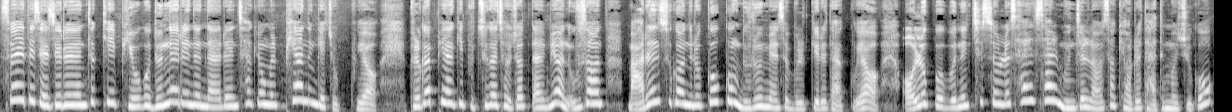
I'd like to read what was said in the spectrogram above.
스웨이드 재질은 특히 비 오고 눈 내리는 날은 착용을 피하는 게 좋고요. 불가피하게 부츠가 젖었다면 우선 마른 수건으로 꾹꾹 누르면서 물기를 닦고요. 얼룩 부분은 칫솔로 살살 문질러서 결을 다듬어 주고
